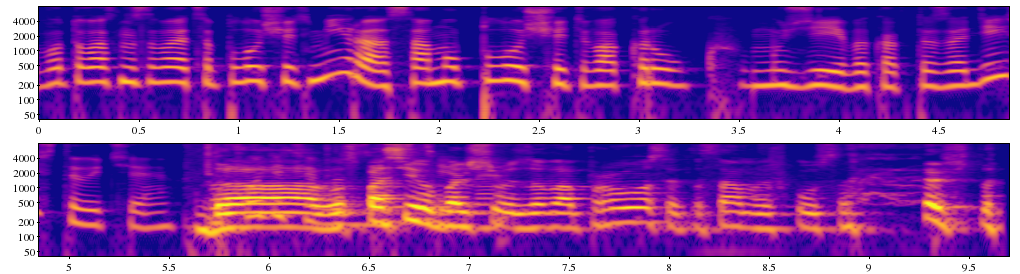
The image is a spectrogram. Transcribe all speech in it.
Вот у вас называется площадь мира, а саму площадь вокруг музея вы как-то задействуете? Да, вот спасибо большое за вопрос. Это самое вкусное, что,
